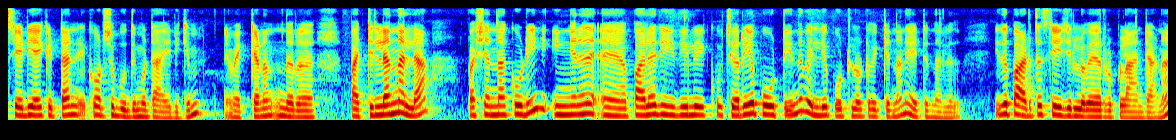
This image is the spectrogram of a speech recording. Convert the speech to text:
സ്റ്റഡിയായി കിട്ടാൻ കുറച്ച് ബുദ്ധിമുട്ടായിരിക്കും. വെക്കണം നിറ പറ്റില്ലെന്നല്ല. പക്ഷെ എന്നാൽ കൂടി ഇങ്ങനെ പല രീതിയിൽ ചെറിയ പോട്ടിൽ നിന്ന് വലിയ പോട്ടിലോട്ട് വെക്കുന്നതാണ് ഏറ്റവും നല്ലത്. ഇതിപ്പോൾ അടുത്ത സ്റ്റേജിലുള്ള വേറൊരു പ്ലാന്റ് ആണ്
